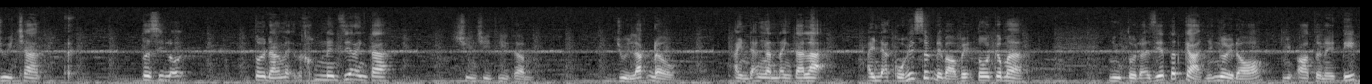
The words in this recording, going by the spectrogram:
Yui-chan, Tôi xin lỗi, Tôi đáng lẽ không nên giết anh ta. Shinji thì thầm. Yui lắc đầu. Anh đã ngăn anh ta lại. Anh đã cố hết sức để bảo vệ tôi cơ mà. Nhưng tôi đã giết tất cả những người đó, Những alternative.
